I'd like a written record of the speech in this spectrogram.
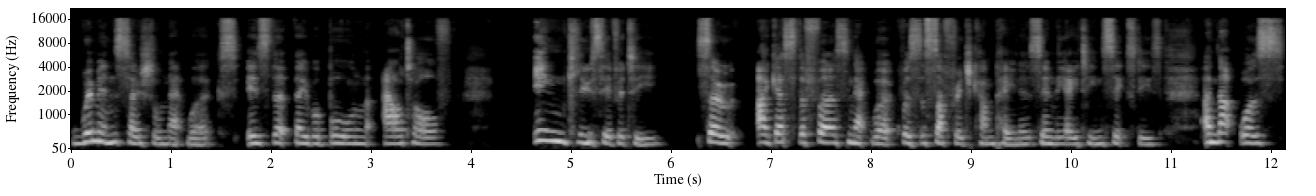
women's social networks is that they were born out of inclusivity. So I guess the first network was the suffrage campaigners in the 1860s. And that was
